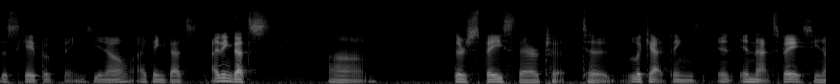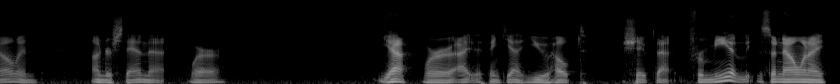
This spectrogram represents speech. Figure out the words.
the scape of things you know? I think that's i think that's um, there's space there to to look at things in, in that space you know and understand that where yeah where I, I think yeah you helped shape that for me at least so now when i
